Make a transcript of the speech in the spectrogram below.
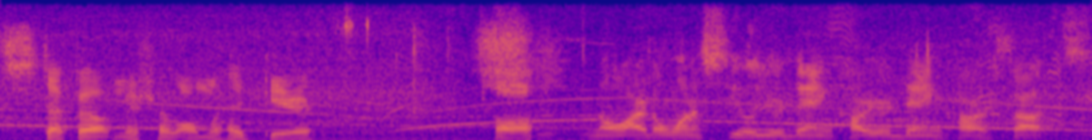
step out, make sure I have all my headgear off. No, I don't want to steal your dang car. Your dang car sucks.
